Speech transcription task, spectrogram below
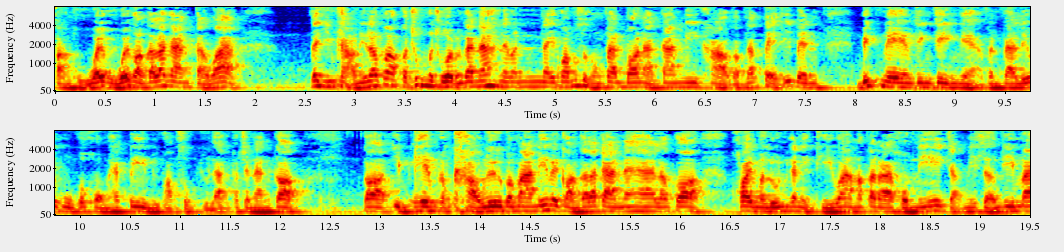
ฟังหูไว้หูไว้ก่อนก็แล้วกัน แต่ว่าได้ยินข่าวนี้แล้วก็กระชุ่มกระชวยเหมือนกันนะในมันในความรู้สึกของแฟนบอลอะการมีข่าวกับนักเตะที่เป็นบิ๊กเนมจริงๆเนี่ยแฟนๆลิเวอร์พูลก็คงแฮปปี้มีความสุขอยู่แล้ว เพราะฉะนั้นก็ก็อิ่มเอมกับข่าวลือประมาณนี้ไปก่อนก็แล้วกันนะฮะแล้วก็ค่อยมาลุ้นกันอีกทีว่ามกราคมนี้จะมีเสริมทีมไหม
